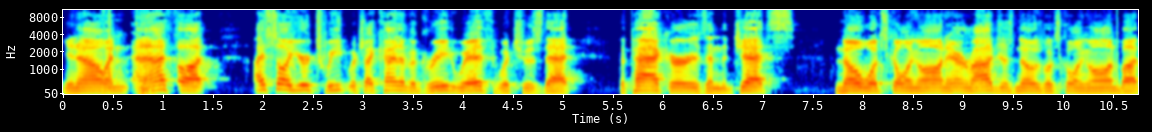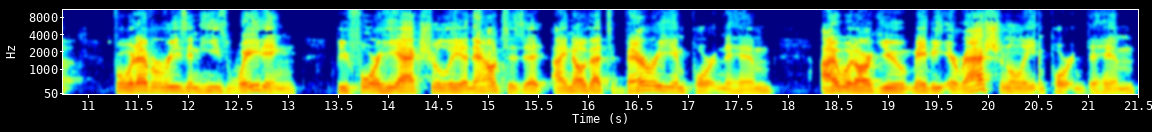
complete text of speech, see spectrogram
You know, and and yeah. I thought I saw your tweet, which I kind of agreed with, which was that the Packers and the Jets know what's going on. Aaron Rodgers knows what's going on, but for whatever reason, he's waiting before he actually announces it. I know that's very important to him. I would argue maybe irrationally important to him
